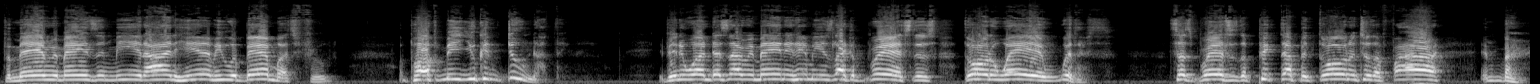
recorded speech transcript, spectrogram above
If a man remains in me and I in him, he will bear much fruit. Apart from me, you can do nothing. If anyone does not remain in him, he is like a branch that is thrown away and withers. Such branches are picked up and thrown into the fire and burned.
